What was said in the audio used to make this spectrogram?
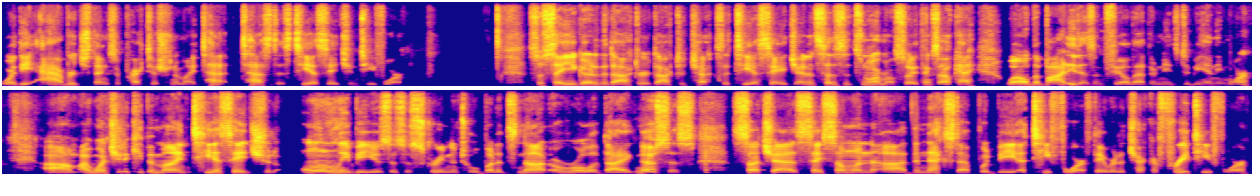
or the average things a practitioner might te- test is TSH and T4. So say you go to the doctor, doctor checks the TSH and it says it's normal. So he thinks, okay, well, the body doesn't feel that there needs to be any more. Um, I want you to keep in mind TSH should only be used as a screening tool, but it's not a role of diagnosis, such as, say, someone, uh, the next step would be a T4. If they were to check a free T4,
